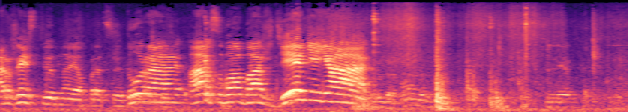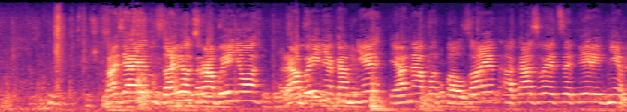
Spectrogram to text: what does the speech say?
Торжественная процедура освобождения. Хозяин зовет рабыню, рабыня ко мне, и она подползает, оказывается перед ним. Я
